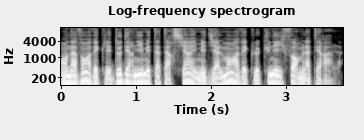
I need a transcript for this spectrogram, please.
en avant avec les deux derniers métatarsiens et médialement avec le cunéiforme latéral.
